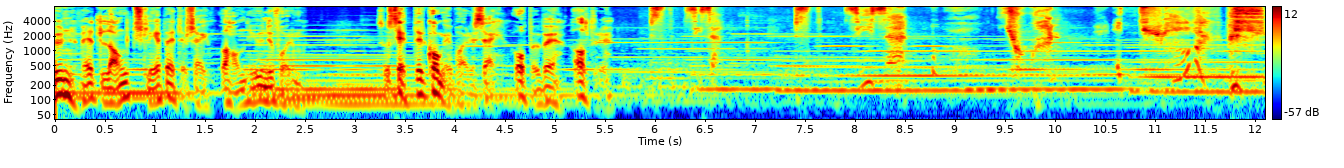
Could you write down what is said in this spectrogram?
Hun med et langt slep etter seg, og han i uniform. Så setter kongeparet seg oppe ved alteret. Pst, Sise. Sise. Johan, er du her?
